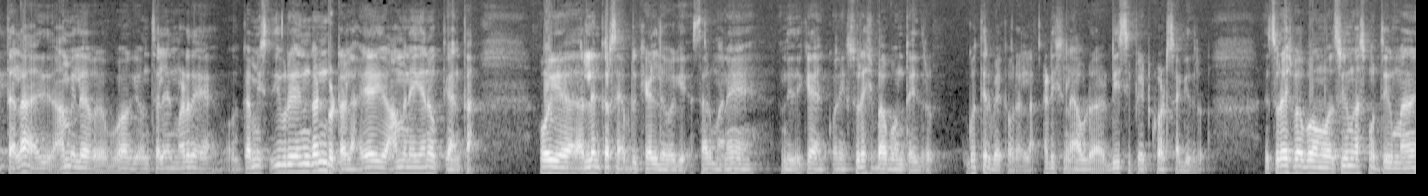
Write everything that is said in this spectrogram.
ಇತ್ತಲ್ಲ, ಆಮೇಲೆ ಹೋಗಿ ಒಂದು ಸಲ ಏನು ಮಾಡಿದೆ ಗಮಿಸ್ ಇವರು ಏನು ಗಂಡ್ಬಿಟ್ರಲ್ಲ ಏ ಆ ಮನೆಗೆ ಏನು ಹೋಗ್ತೀಯ? ಅಂತ. ಹೋಗಿ ಅರ್ಲಂಕರ್ ಸಾಹೇಬ್ರು ಕೇಳಿದೆ ಹೋಗಿ ಸರ್ ಮನೆ ಇದಕ್ಕೆ ಕೊನೆಗೆ ಸುರೇಶ್ ಬಾಬು ಅಂತ ಇದ್ದರು ಗೊತ್ತಿರಬೇಕು ಅವರೆಲ್ಲ. ಅಡಿಷನಲ್ ಅವರು ಡಿ ಸಿ ಪಿ ಹೆಡ್ ಕ್ವಾರ್ಟ್ಸ್ ಆಗಿದ್ದರು ಸುರೇಶ್ ಬಾಬು ಶ್ರೀನಿವಾಸ ಮೂರ್ತಿ ಮನೆ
